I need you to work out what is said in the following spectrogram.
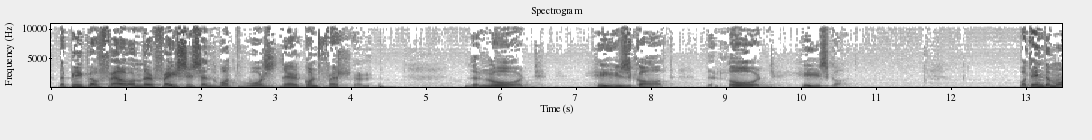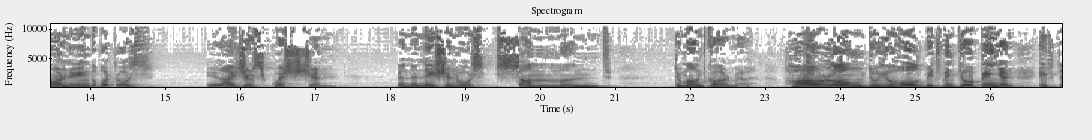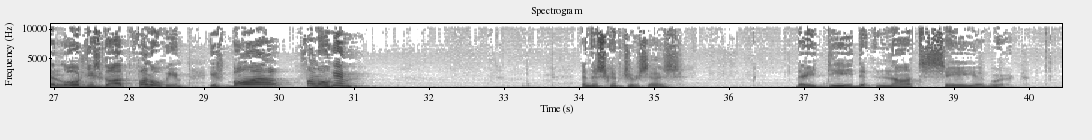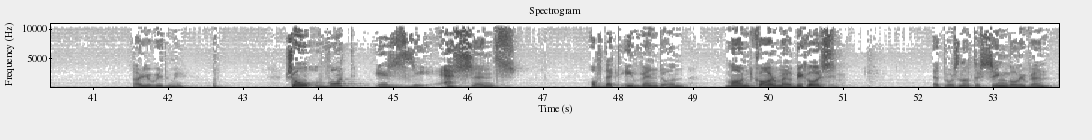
The people fell on their faces, and what was their confession? The Lord, He is God. The Lord, He is God. But in the morning, what was Elijah's question when the nation was summoned to Mount Carmel? How long do you hold between two opinions? If the Lord is God, follow Him. If Baal, follow Him. And the scripture says, they did not say a word. Are you with me? So what is the essence of that event on Mount Carmel? Because That was not a single event.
